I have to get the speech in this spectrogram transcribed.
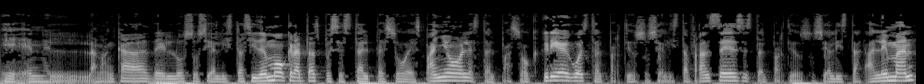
eh, en la bancada de los socialistas y demócratas, pues está el PSOE español, está el PASOK griego, está el Partido Socialista francés, está el Partido Socialista alemán,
